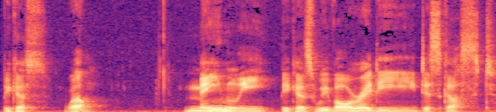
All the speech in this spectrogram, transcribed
because, well, mainly because we've already discussed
